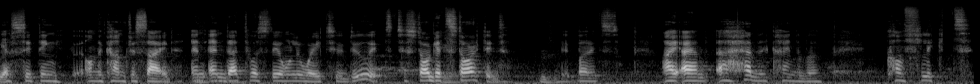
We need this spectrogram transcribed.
just sitting on the countryside, and and that was the only way to do it, to start get started. But it's, I, I, have, I have a kind of a conflict,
